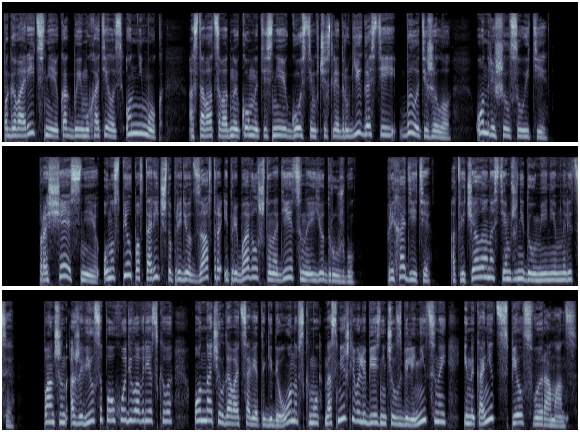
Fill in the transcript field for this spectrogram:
Поговорить с нею, как бы ему хотелось, он не мог. Оставаться в одной комнате с нею гостем в числе других гостей было тяжело. Он решился уйти. Прощаясь с нею, он успел повторить, что придет завтра, и прибавил, что надеется на ее дружбу. «Приходите», — отвечала она с тем же недоумением на лице. Паншин оживился по уходе Лаврецкого, он начал давать советы Гидеоновскому, насмешливо любезничал с Беленицыной и, наконец, спел свой романс.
